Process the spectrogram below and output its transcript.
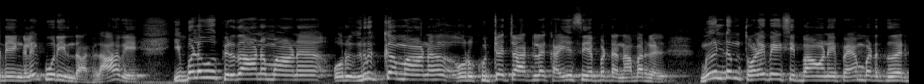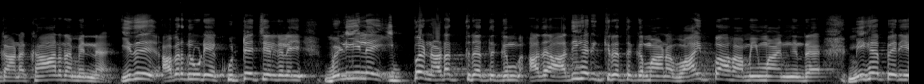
விடயங்களை கூறியிருந்தார்கள். ஆகவே இவ்வளவு பிரதானமான ஒரு இறுக்கமான ஒரு குற்றச்சாட்டில் கைது செய்யப்பட்ட நபர்கள் மீண்டும் தொலைபேசி பாவனை பயன்படுத்துவதற்கான காரணம் என்ன? இது அவர்களுடைய குற்றச்செயல்களை வெளியில் இப்போ நடத்துறதுக்கும் அதை அதிகரிக்கிறதுக்குமான வாய்ப்பாக அமையுமா என்கின்ற மிகப்பெரிய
